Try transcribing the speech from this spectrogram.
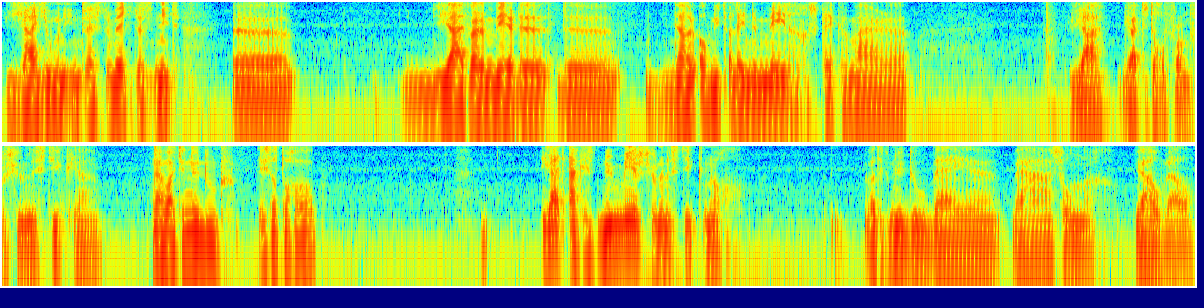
Ja, human interest een beetje. Dat is niet... Ja, het waren meer de, de... Nou, ook niet alleen de medige gesprekken, maar... Ja, ja, het is toch een vorm van journalistiek, ja. Nou, wat je nu doet, is dat toch ook? Ja, het, eigenlijk is het nu meer journalistiek nog. Wat ik nu doe bij, uh, bij H Zondag. Ja, hoewel.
